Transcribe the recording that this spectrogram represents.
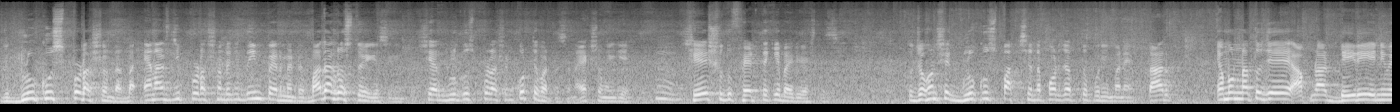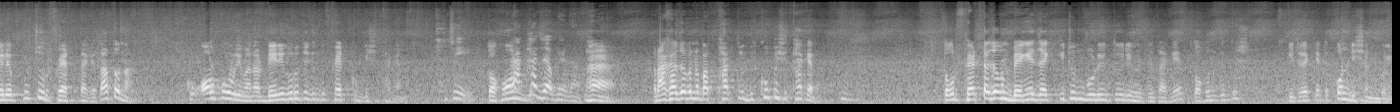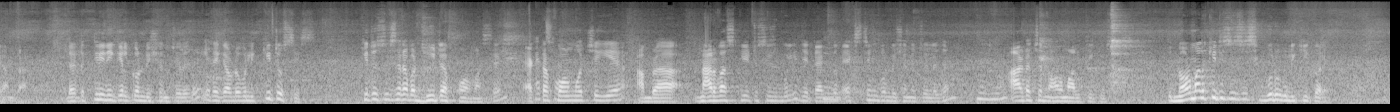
যে গ্লুকোজ প্রোডাকশনটা বা এনার্জি প্রোডাকশনটা কিন্তু ইম্পেয়ারমেন্ট হয় বাধাগ্রস্ত হয়ে গেছে কিন্তু। সে আর গ্লুকোজ প্রোডাকশন করতে পারতেছে না একসময় গিয়ে। সে শুধু ফ্যাট থেকে বাইরে আসতেছে। তো যখন সে গ্লুকোজ পাচ্ছে না পর্যাপ্ত পরিমাণে তার এমন না তো যে আপনার ডেইরি অ্যানিমেলে প্রচুর ফ্যাট থাকে তা তো না। খুব অল্প পরিমাণে আর ডেইরি গরুতে কিন্তু ফ্যাট খুব বেশি থাকে না। জি তখন- রাখা যাবে না। হ্যাঁ রাখা যাবে না বা থাকলে খুব বেশি থাকে না। তখন ফ্যাটটা যখন ভেঙে যায় কিটুন বডি তৈরি হতে থাকে তখন কিন্তু এটাকে একটা কন্ডিশন বলি আমরা। এটা একটা ক্লিনিক্যাল কন্ডিশন চলে যায়। এটাকে আমরা বলি কিটোসিস কিটোসিসের আবার দুইটা ফর্ম আছে। একটা আচ্ছা। ফর্ম হচ্ছে গিয়ে আমরা নার্ভাস কিটোসিস বলি যেটা একদম এক্সট্রিম কন্ডিশনে চলে যান আর হচ্ছে নর্মাল কিটোসিস তো নর্মাল কিটোসিস গরুগুলি কী করে?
